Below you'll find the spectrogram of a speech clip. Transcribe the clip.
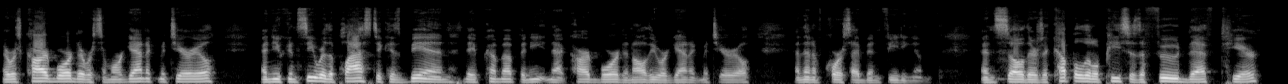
There was cardboard, there was some organic material, and you can see where the plastic has been. They've come up and eaten that cardboard and all the organic material. And then, of course, I've been feeding them. And so there's a couple little pieces of food left here.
